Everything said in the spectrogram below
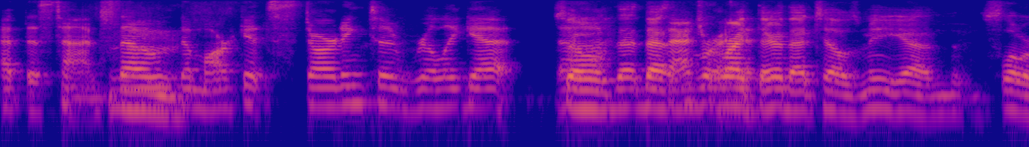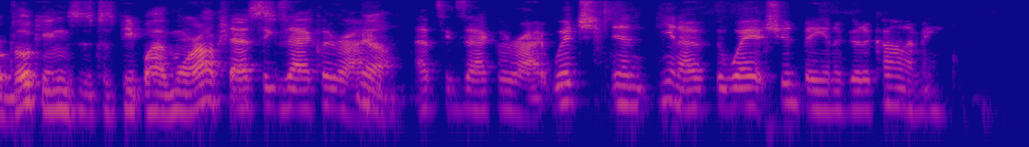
at this time. So Mm. the market's starting to really get. so uh, that that r- right there, that tells me, yeah, slower bookings is because people have more options. That's exactly right. Yeah. That's exactly right. Which, in you know, the way it should be in a good economy.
